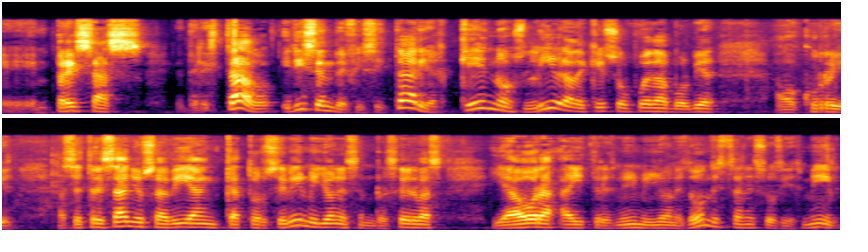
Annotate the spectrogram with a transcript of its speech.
empresas del Estado y dicen deficitarias. ¿Qué nos libra de que eso pueda volver a ocurrir? Hace tres años habían 14 mil millones en reservas y ahora hay 3 mil millones. ¿Dónde están esos 10 mil?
